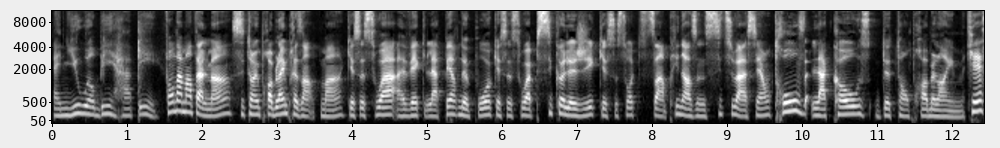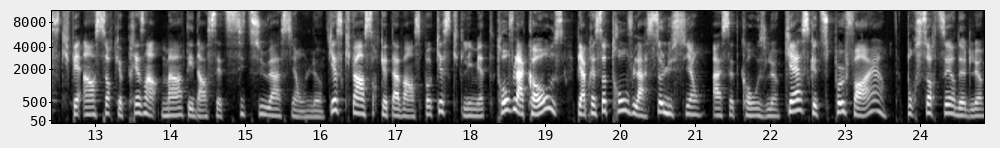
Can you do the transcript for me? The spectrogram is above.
and you will be happy. Fondamentalement, si tu as un problème présentement, que ce soit avec la perte de poids, que ce soit psychologique, que ce soit que tu te sens pris dans une situation, trouve la cause de ton problème. Qu'est-ce qui fait en sorte que présentement tu es dans cette situation-là? Qu'est-ce qui fait en sorte que tu n'avances pas? Qu'est-ce qui te limite? Trouve la cause, puis après ça, trouve la solution à cette cause-là. Qu'est-ce que tu peux faire pour sortir de là?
